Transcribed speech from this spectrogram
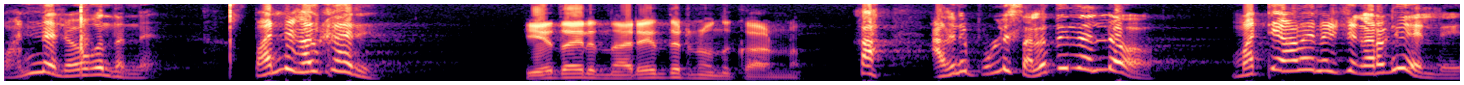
പന്ന ലോകം തന്നെ. പന്ന ആൾക്കാര്. ഏതായാലും നരേന്ദ്രനൊന്ന് കാണണം. അതിന് പുള്ളി സ്ഥലത്തില്ലല്ലോ. മറ്റേ ആളെ അന്വേഷിച്ച് കറങ്ങുകയല്ലേ?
